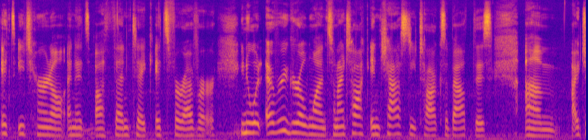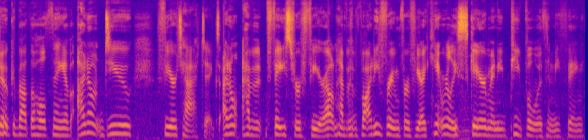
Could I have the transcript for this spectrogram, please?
It's eternal and it's authentic. It's forever. You know what every girl wants. When I talk in chastity talks about this, um, I joke about the whole thing of I don't do fear tactics. I don't have a face for fear. I don't have a body frame for fear. I can't really scare many people with anything.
